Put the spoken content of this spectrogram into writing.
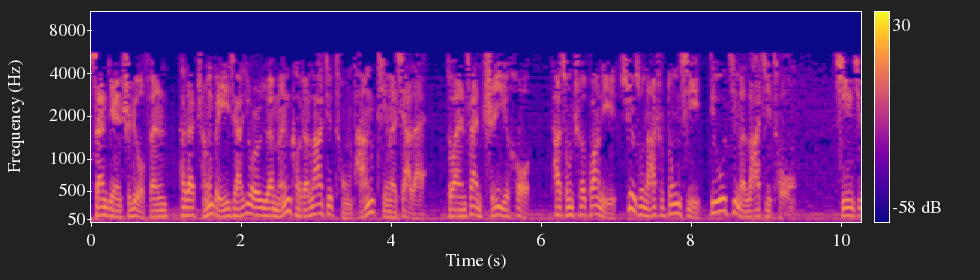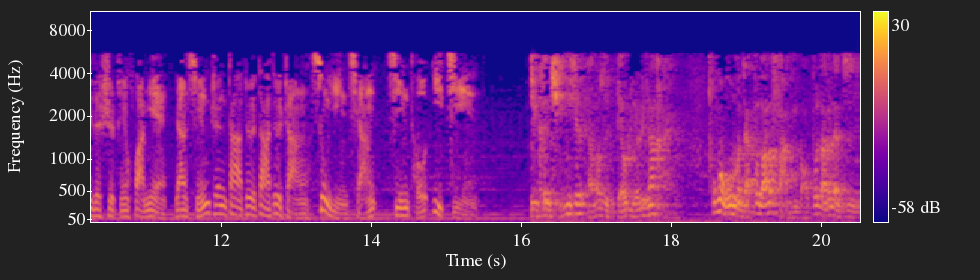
三点十六分，他在城北一家幼儿园门口的垃圾桶旁停了下来，短暂迟疑后，他从车筐里迅速拿出东西丢进了垃圾桶。清晰的视频画面让刑侦大队大队长宋引强心头一紧。你很清晰的看到是丢了一双鞋，通过我们在不断的放报、不断的在仔细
